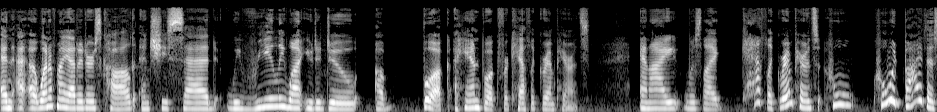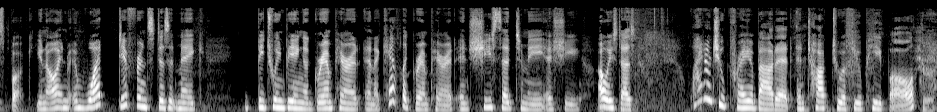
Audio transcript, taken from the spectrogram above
and uh, uh, one of my editors called and she said, We really want you to do a book, a handbook for Catholic grandparents. And I was like, Catholic grandparents, who who would buy this book? You know, and, and what difference does it make between being a grandparent and a Catholic grandparent? And she said to me, as she always does, why don't you pray about it and talk to a few people sure.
